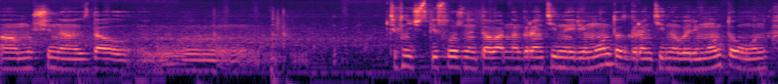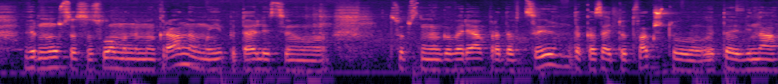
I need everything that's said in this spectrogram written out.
э, мужчина сдал э, технически сложный товар на гарантийный ремонт, а с гарантийного ремонта он вернулся со сломанным экраном и пытались, э, собственно говоря, продавцы доказать тот факт, что это вина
